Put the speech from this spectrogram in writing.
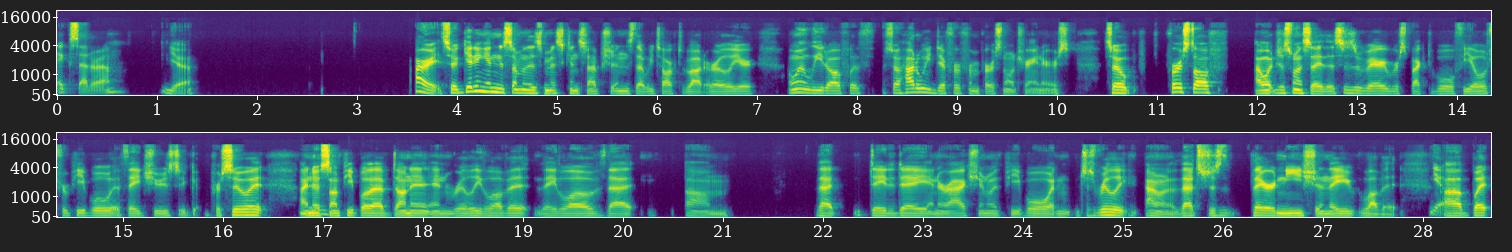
etc. Yeah. All right, so getting into some of these misconceptions that we talked about earlier, I want to lead off with so how do we differ from personal trainers? So first off, I just want to say this is a very respectable field for people if they choose to pursue it. Mm-hmm. I know mm-hmm. some people that have done it and really love it. They love that um that day-to-day interaction with people and just really I don't know, that's just their niche and they love it. Yeah. Uh, but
